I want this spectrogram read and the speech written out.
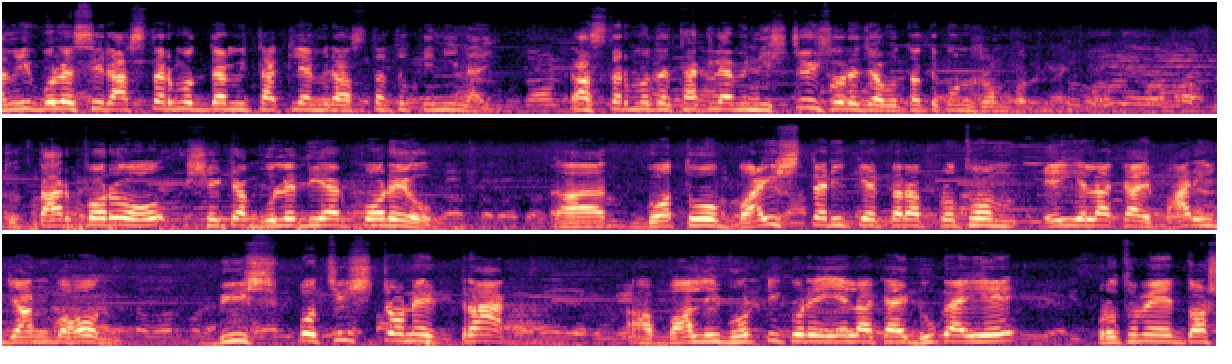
আমি বলেছি, রাস্তার মধ্যে আমি থাকলে আমি রাস্তা তো কিনি নাই। রাস্তার মধ্যে থাকলে আমি নিশ্চয়ই সরে যাব, তাতে কোনো সম্পদ নাই। তো তারপরেও সেটা বলে দেওয়ার পরেও গত বাইশ তারিখে তারা প্রথম এই এলাকায় ভারী যানবাহন, বিশ পঁচিশ টনের ট্রাক বালি ভর্তি করে এলাকায় ঢুকাইয়ে প্রথমে দশ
